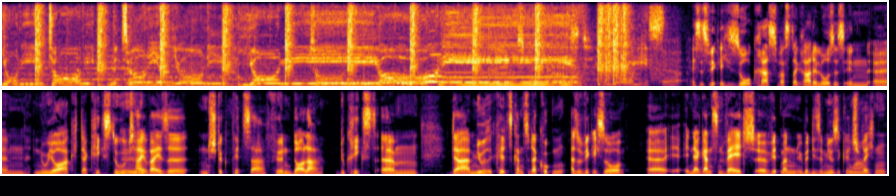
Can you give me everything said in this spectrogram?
Joni und Toni, mit Toni und Joni, Joni, Toni, Joni. Es ist wirklich so krass, was da gerade los ist in ähm, New York. Da kriegst du teilweise ein Stück Pizza für einen Dollar. Du kriegst ähm, da Musicals kannst du da gucken. Also wirklich so in der ganzen Welt äh, wird man über diese Musicals Wow. sprechen.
